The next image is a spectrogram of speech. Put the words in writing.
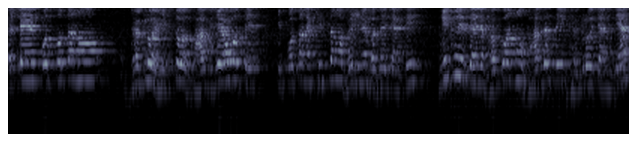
એટલે પોતપોતાનો ઢગલો, હિસ્સો, ભાગ જે આવો છે, એ પોતાના ખિસ્સામાં ભરીને બધે ત્યાંથી નીકળી જાય અને ભગવાનનો ભાગ છે એ ઢગલો ત્યાં ત્યાં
